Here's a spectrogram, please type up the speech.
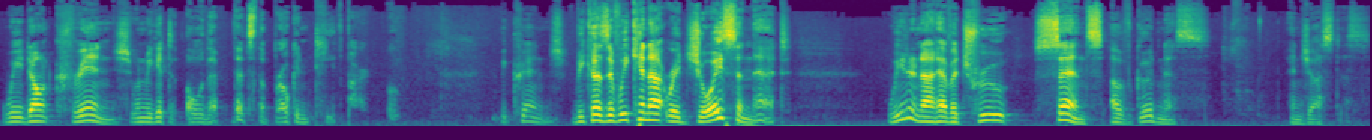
we don't cringe when we get to, oh, that, that's the broken teeth part. We cringe. Because if we cannot rejoice in that, we do not have a true sense of goodness and justice.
